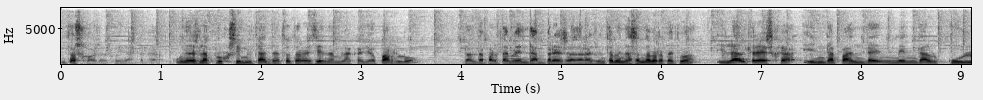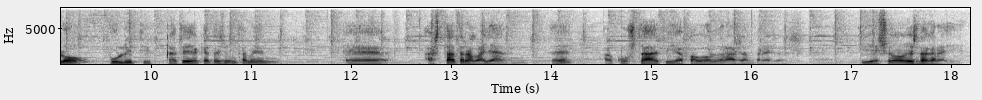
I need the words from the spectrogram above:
Dos coses vull destacar. Una és la proximitat de tota la gent amb la que jo parlo, del Departament d'Empresa de l'Ajuntament de Santa Perpètua, i l'altra és que, independentment del color polític que té aquest Ajuntament, eh, està treballant eh, al costat i a favor de les empreses. I això és d'agrair.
